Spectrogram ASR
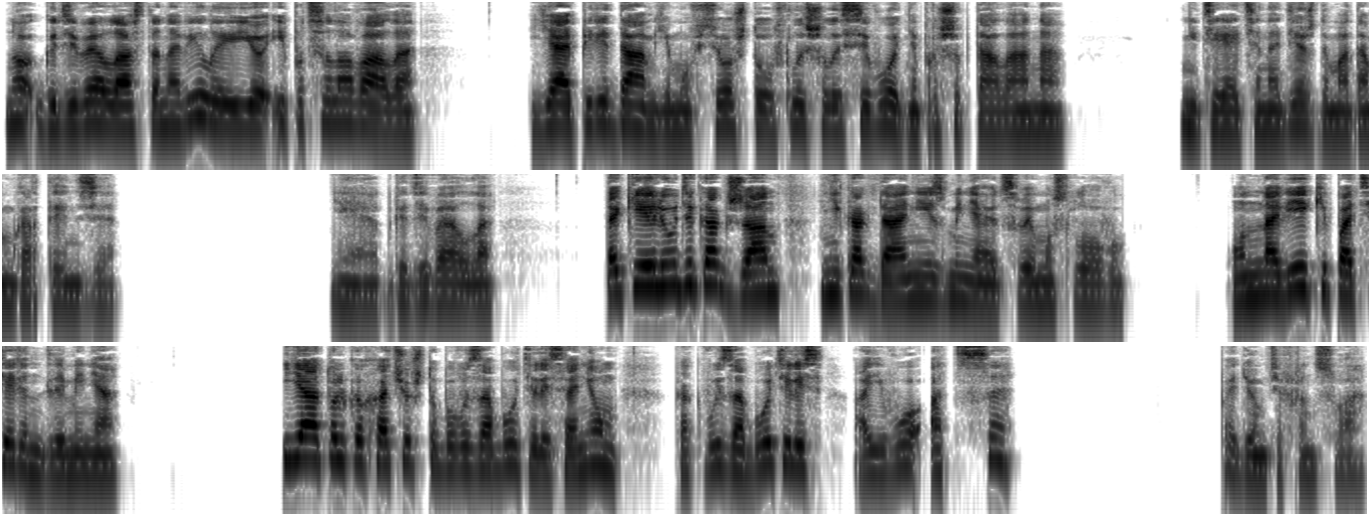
но Гадивелла остановила ее и поцеловала. «Я передам ему все, что услышала сегодня», — прошептала она. «Не теряйте надежды, мадам Гортензия». «Нет, Гадивелла, такие люди, как Жан, никогда не изменяют своему слову. Он навеки потерян для меня. Я только хочу, чтобы вы заботились о нем, как вы заботились о его отце. Пойдемте, Франсуа».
